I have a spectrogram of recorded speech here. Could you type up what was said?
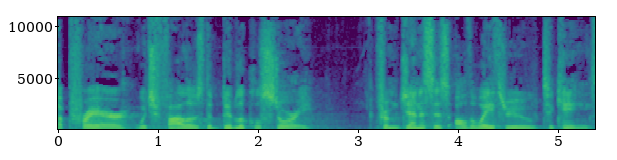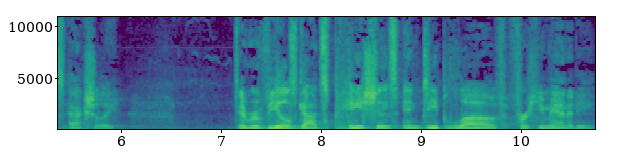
a prayer which follows the biblical story from Genesis all the way through to Kings, actually. It reveals God's patience and deep love for humanity.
